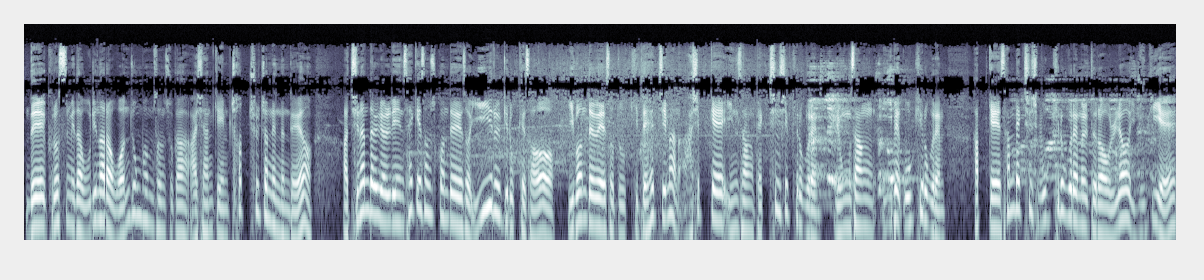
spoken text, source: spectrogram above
네, 그렇습니다. 우리나라 원종범 선수가 아시안 게임 첫 출전했는데요. 아, 지난달 열린 세계 선수권 대회에서 2위를 기록해서 이번 대회에서도 기대했지만 아쉽게 인상 170kg, 용상 205kg, 합계 375kg을 들어 올려 6위에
